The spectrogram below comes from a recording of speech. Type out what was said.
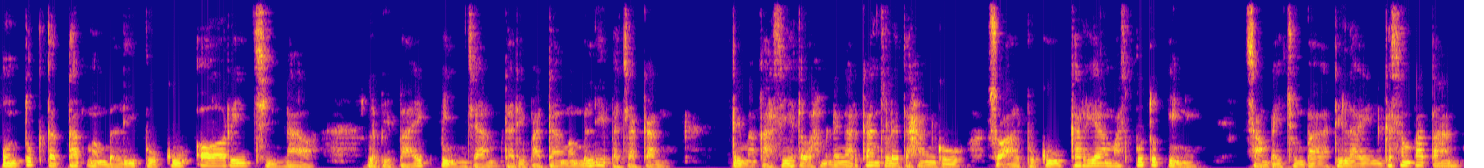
untuk tetap membeli buku original, lebih baik pinjam daripada membeli bacakan. Terima kasih telah mendengarkan celotehanku soal buku karya Mas Putut ini. Sampai jumpa di lain kesempatan.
